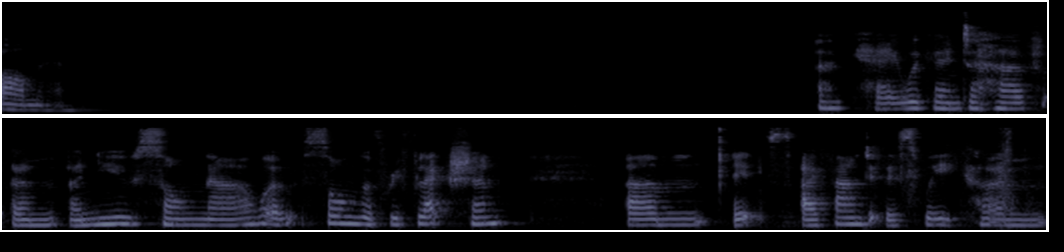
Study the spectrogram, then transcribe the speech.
Amen. Okay, we're going to have um, a new song now, a song of reflection. Um, it's I found it this week um,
